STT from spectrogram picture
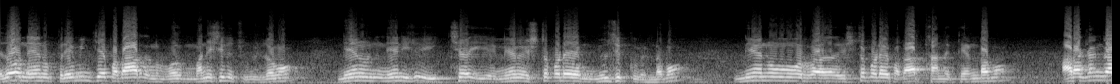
ఏదో నేను ప్రేమించే పదార్థ మనిషిని చూడడము నేను నేను ఇచ్చే నేను ఇష్టపడే మ్యూజిక్ వినడము నేను ఇష్టపడే పదార్థాన్ని తినడము ఆ రకంగా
